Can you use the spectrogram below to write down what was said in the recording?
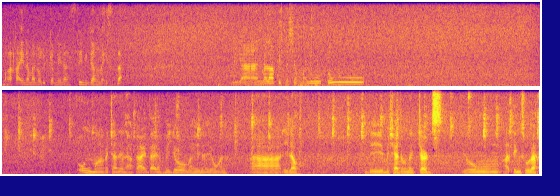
makakain naman ulit kami ng sinigang na isda yan malapit na siyang maluto Yun mga ka-channel, ha, kain tayo. Medyo mahina yung ano, ah, ilaw. Hindi masyadong nag-charge yung ating solar.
